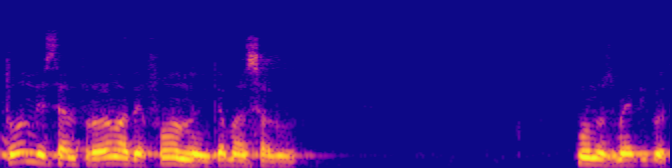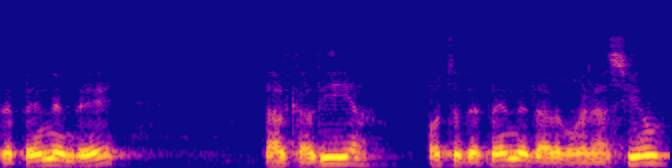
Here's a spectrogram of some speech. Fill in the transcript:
¿Dónde está el problema de fondo en tema de salud? Unos médicos dependen de la alcaldía, otros dependen de la gobernación,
